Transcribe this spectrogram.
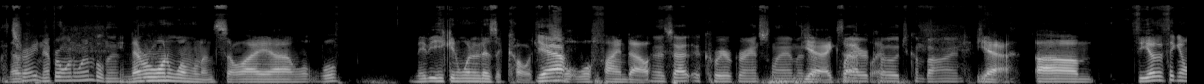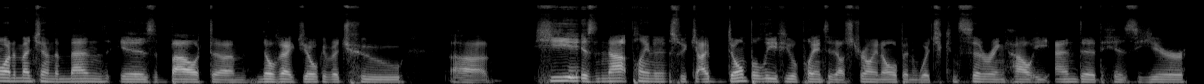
that's Never- right never won Wimbledon. He never won Wimbledon, so I uh, we'll, we'll maybe he can win it as a coach. Yeah. we'll, we'll find out. is that a career grand slam as Yeah, a player coach combined Yeah. Um, the other thing I want to mention on the men is about um, Novak Djokovic, who uh, he is not playing this week. I don't believe he will play into the Australian Open, which, considering how he ended his year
